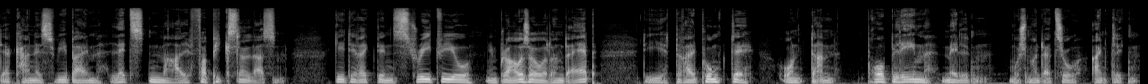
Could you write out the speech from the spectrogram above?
der kann es wie beim letzten Mal verpixeln lassen. Geht direkt in Street View im Browser oder in der App, die drei Punkte und dann Problem melden, muss man dazu anklicken.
